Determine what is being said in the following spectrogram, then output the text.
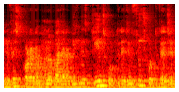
ইনভেস্ট করাটা ভালো বা যারা বিজনেস চেঞ্জ করতে চাইছেন সুইচ করতে চাইছেন,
